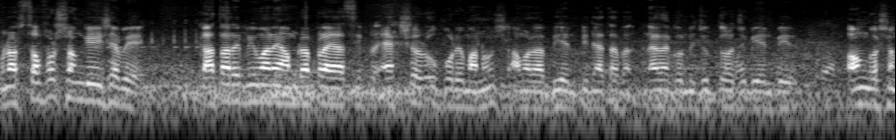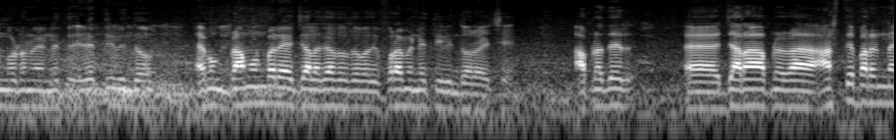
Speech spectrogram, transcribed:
ওনার সফর সঙ্গী হিসেবে কাতারে বিমানে আমরা প্রায় আছি একশোর উপরে মানুষ। আমরা বিএনপি নেতা নেতাকর্মী যুক্তরাজ্য বিএনপির অঙ্গ সংগঠনের নেতৃবৃন্দ এবং ব্রাহ্মণবাড়িয়া জেলা জাতীয়তাবাদী ফোরামের নেতৃবৃন্দ রয়েছে। আপনাদের যারা আপনারা আসতে পারেন না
